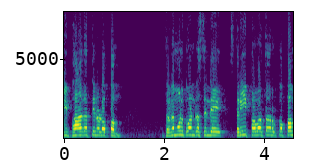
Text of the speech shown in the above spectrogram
വിഭാഗത്തിനോടൊപ്പം തൃണമൂൽ കോൺഗ്രസിന്റെ സ്ത്രീ പ്രവർത്തകർക്കൊപ്പം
